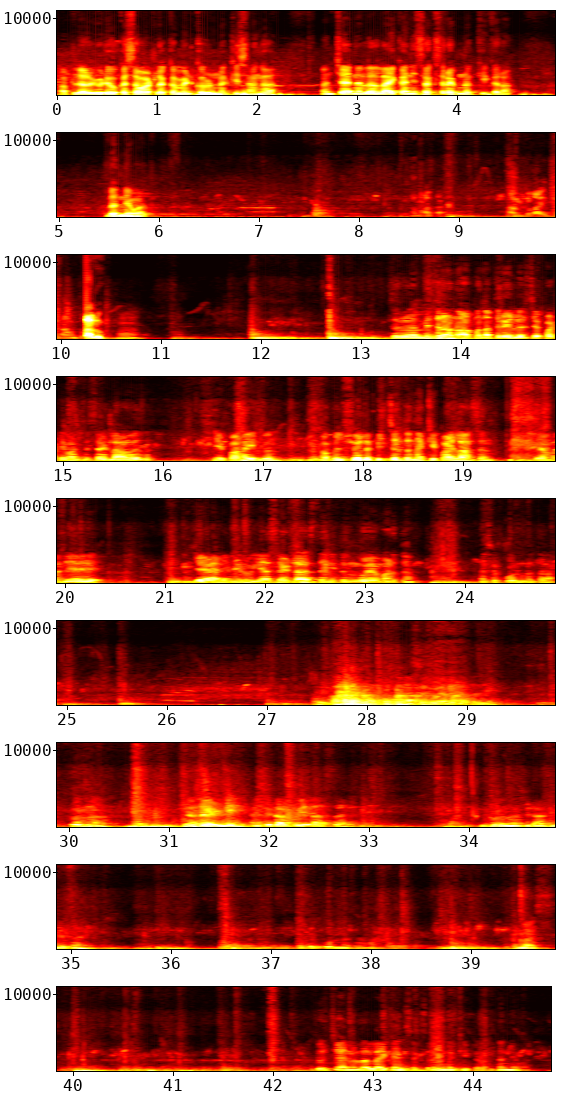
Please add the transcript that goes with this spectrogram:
आपल्याला व्हिडिओ कसा वाटला कमेंट करून नक्की सांगा. आणि चॅनलला लाईक आणि सबस्क्राईब नक्की करा. धन्यवाद. चालू. तर मित्रांनो आपण आता रेल्वेच्या पाठीमागच्या साईडला आहोत. हे पहा इथून. आपण शोले पिक्चर तर नक्की पाहिला असेल. त्यामध्ये जय आणि विरू या साईडला असतात इथून गोळ्या मारतात. असं पूर्णतः. असं गोळ्या मारतात पूर्ण. त्या साईडनी असे डाकू येत असतात. पूर्ण असे डाकू येतात. पूर्णतः. बस. तर चॅनलला लाईक आणि सबस्क्राईब नक्की करा. धन्यवाद.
